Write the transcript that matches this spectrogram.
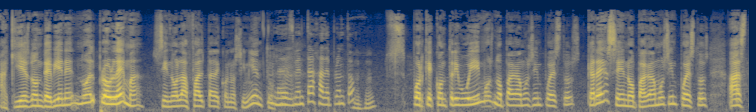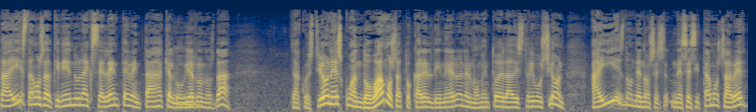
aquí es donde viene no el problema, sino la falta de conocimiento. La desventaja de pronto. Porque contribuimos, no pagamos impuestos, crece, no pagamos impuestos, hasta ahí estamos adquiriendo una excelente ventaja que el gobierno nos da. La cuestión es cuando vamos a tocar el dinero en el momento de la distribución. Ahí es donde nos necesitamos saber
